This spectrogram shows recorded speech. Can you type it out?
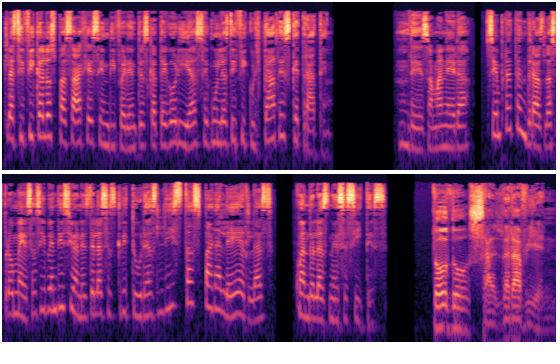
clasifica los pasajes en diferentes categorías según las dificultades que traten. De esa manera, siempre tendrás las promesas y bendiciones de las escrituras listas para leerlas cuando las necesites. Todo saldrá bien.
